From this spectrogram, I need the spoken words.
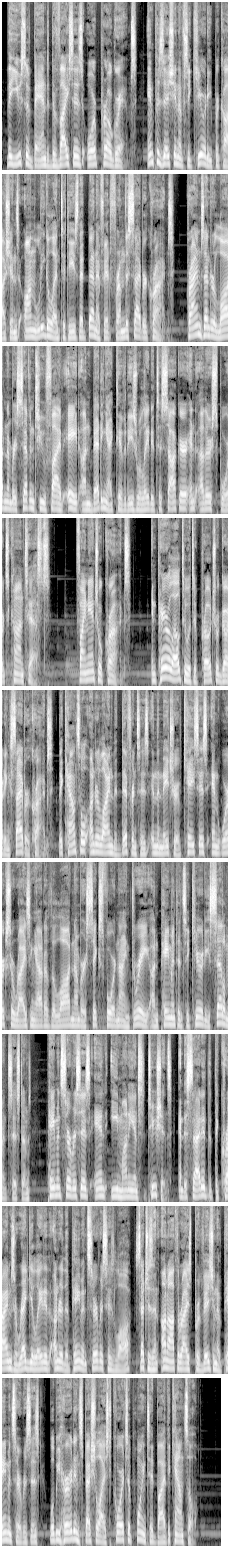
the use of banned devices or programs, imposition of security precautions on legal entities that benefit from the cybercrimes, crimes under Law Number 7258 on betting activities related to soccer and other sports contests. Financial crimes. In parallel to its approach regarding cybercrimes, the Council underlined the differences in the nature of cases and works arising out of the Law Number 6493 on payment and security settlement systems payment services, and e money institutions, and decided that the crimes regulated under the Payment Services Law, such as an unauthorized provision of payment services, will be heard in specialized courts appointed by the Council.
